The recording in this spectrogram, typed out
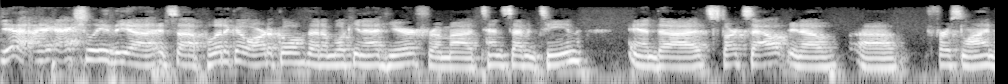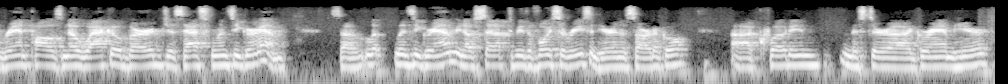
Yeah, I, actually, the uh, it's a Politico article that I'm looking at here from uh, 1017, and uh, it starts out, you know, uh, first line: Rand Paul's no wacko bird. Just ask Lindsey Graham. So L- Lindsey Graham, you know, set up to be the voice of reason here in this article, uh, quoting Mr. Uh, Graham here.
